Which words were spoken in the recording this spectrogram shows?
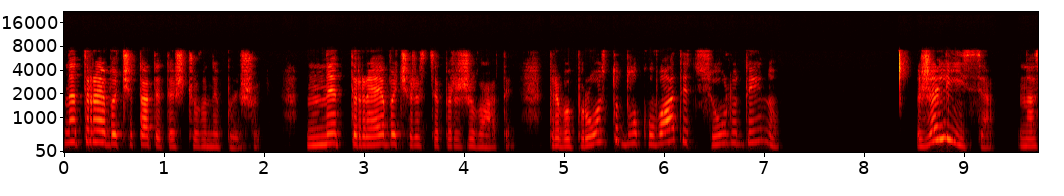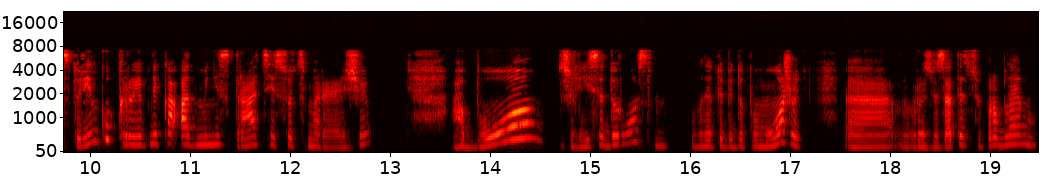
Не треба читати те, що вони пишуть. Не треба через це переживати. Треба просто блокувати цю людину. Жалійся на сторінку кривдника адміністрації соцмережі, або жалійся дорослим. Вони тобі допоможуть е, розв'язати цю проблему.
